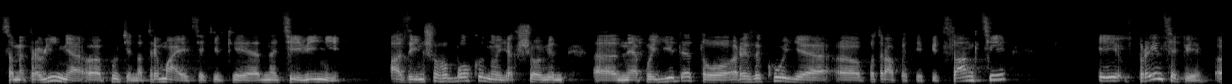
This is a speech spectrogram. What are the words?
саме правління е, Путіна тримається тільки на цій війні. А з іншого боку, ну якщо він е, не поїде, то ризикує потрапити під санкції. І в принципі, е,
